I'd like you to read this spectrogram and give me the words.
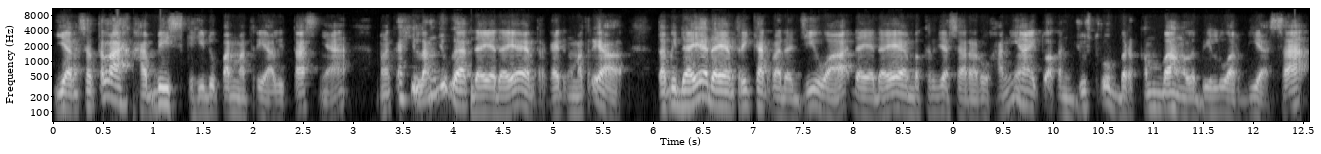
yang setelah habis kehidupan materialitasnya, maka hilang juga daya-daya yang terkait dengan material. Tapi daya-daya yang terikat pada jiwa, daya-daya yang bekerja secara ruhania itu akan justru berkembang lebih luar biasa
